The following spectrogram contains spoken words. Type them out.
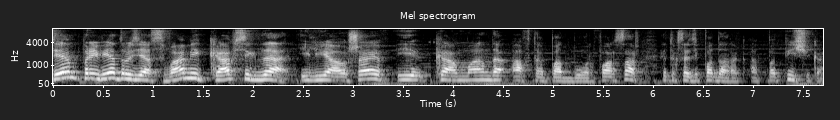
Всем привет, друзья! С вами, как всегда, Илья Ушаев и команда Автоподбор Форсаж. Это, кстати, подарок от подписчика.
